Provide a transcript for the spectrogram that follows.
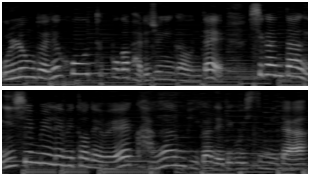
울릉도에는 호우특보가 발효 중인 가운데 시간당 20mm 내외의 강한 비가 내리고 있습니다.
